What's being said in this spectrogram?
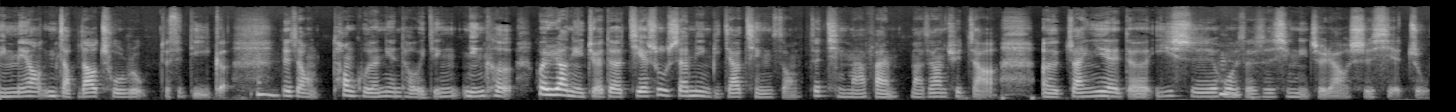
你没有你找不到出路，这是第一个。嗯。那种痛苦的念头已经宁可会让你觉得结束生命比较轻松，这请麻烦马上去找，呃，专业的医师或嗯。者是心理治疗师协助，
